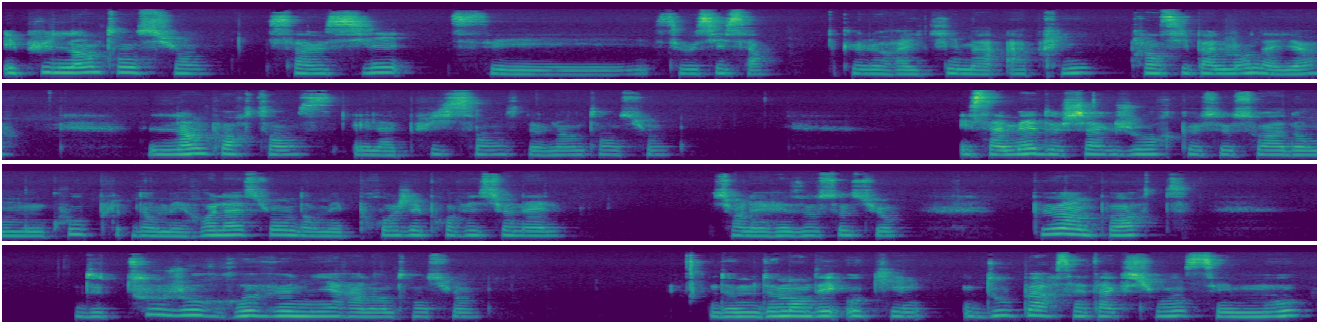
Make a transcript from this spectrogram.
Et puis l'intention, ça aussi, c'est aussi ça que le Reiki m'a appris, principalement d'ailleurs, l'importance et la puissance de l'intention. Et ça m'aide chaque jour, que ce soit dans mon couple, dans mes relations, dans mes projets professionnels, sur les réseaux sociaux. Peu importe, de toujours revenir à l'intention. De me demander, ok, d'où part cette action, ces mots?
